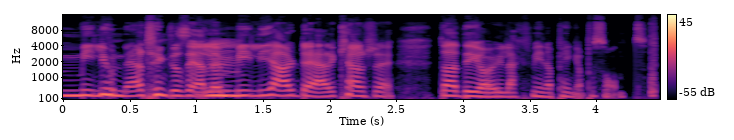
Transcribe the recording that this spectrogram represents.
miljonär tänkte jag säga, eller Mm. miljardär kanske, då hade jag ju lagt mina pengar på sånt.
